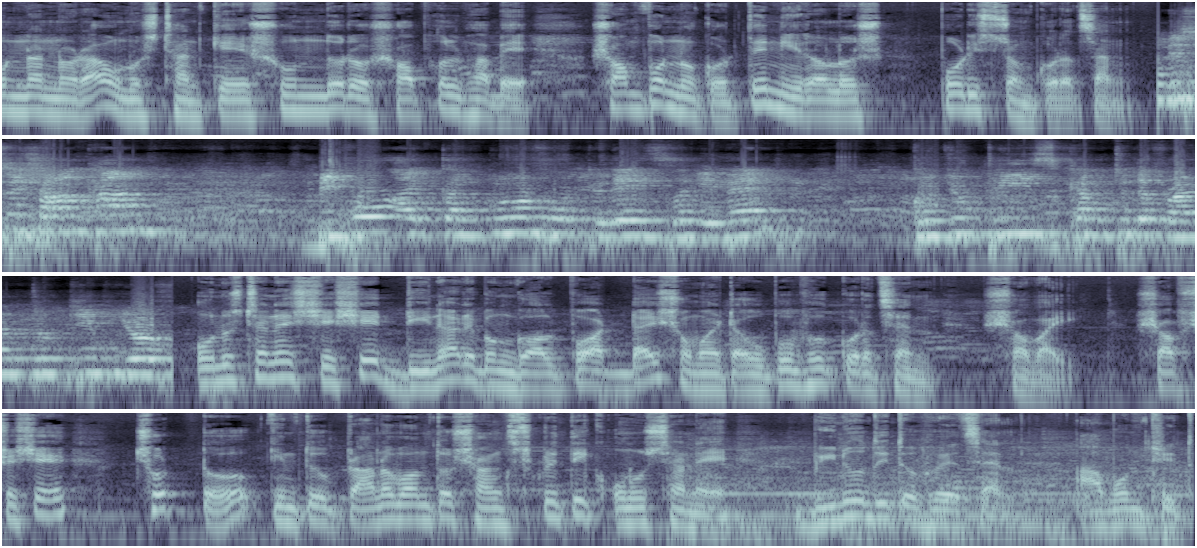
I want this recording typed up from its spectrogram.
অন্যান্যরা অনুষ্ঠানকে সুন্দর ও সফলভাবে সম্পন্ন করতে নিরলস পরিশ্রম করেছেন could you please come to the front to give your অনুষ্ঠানের শেষে ডিনার এবং গল্প আড্ডায় সময়টা উপভোগ করেছেন সবাই। সবশেষে ছোট্ট কিন্তু প্রাণবন্ত সাংস্কৃতিক অনুষ্ঠানে বিনোদিত হয়েছেন আমন্ত্রিত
